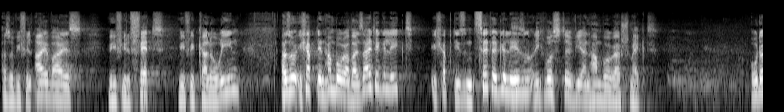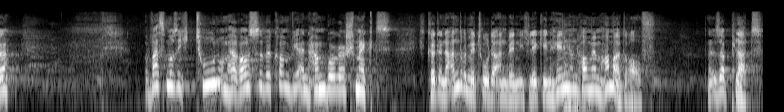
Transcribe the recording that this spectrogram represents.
Also wie viel Eiweiß, wie viel Fett, wie viel Kalorien. Also ich habe den Hamburger beiseite gelegt, ich habe diesen Zettel gelesen und ich wusste, wie ein Hamburger schmeckt. Oder? Was muss ich tun, um herauszubekommen, wie ein Hamburger schmeckt? Ich könnte eine andere Methode anwenden. Ich lege ihn hin und hau mit dem Hammer drauf. Dann ist er platt.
